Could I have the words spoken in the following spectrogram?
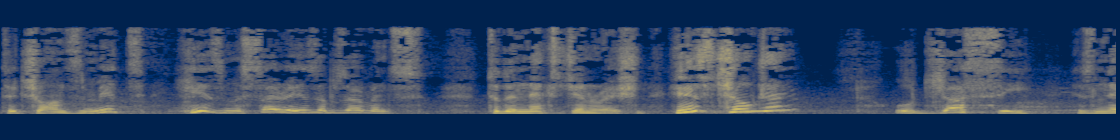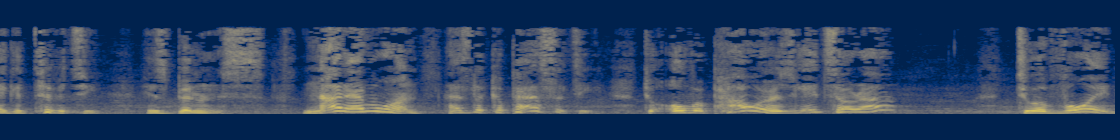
to transmit his mesorah, his observance to the next generation. His children will just see his negativity his bitterness. Not everyone has the capacity to overpower his Yetzirah, to avoid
